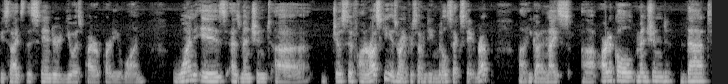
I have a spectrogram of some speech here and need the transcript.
besides the standard U.S. Pirate Party one. One is, as mentioned, uh, Joseph Honorowski is running for 17 Middlesex State Rep. Uh, he got a nice uh, article mentioned that,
